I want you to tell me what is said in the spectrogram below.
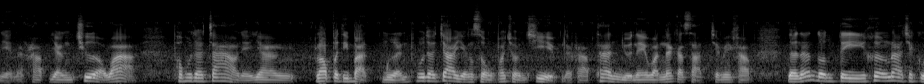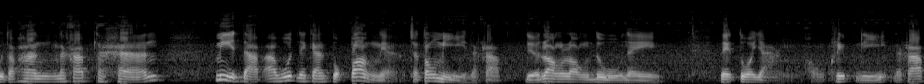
เนี่ยนะครับยังเชื่อว่า ระพุทธเจ้าเนี่ยยังเราปฏิบัติเหมือนพระพุทธเจ้ายังทรงพระชนชีพนะครับท่านอยู่ในวันนักษัตริย์ใช่ไหมครับดังนั้นดนตรีเครื่องราชกุฏภัณฑ์นะครับทหารมีดดาบอาวุธในการปกป้องเนี่ยจะต้องมีนะครับ เดี๋ยวลองลองดูในในตัวอย่างของคลิปนี้นะครับ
